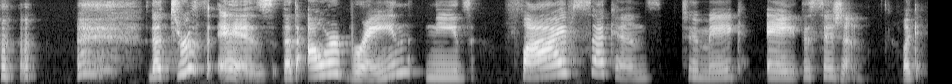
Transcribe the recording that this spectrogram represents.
the truth is that our brain needs five seconds to make a decision. Like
